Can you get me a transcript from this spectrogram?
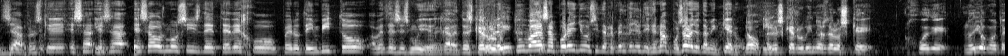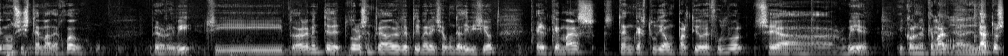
ya, pero es que esa, esa, esa osmosis de te dejo, pero te invito, a veces es muy delgada. Entonces, Es que tú, le- Rubí- tú vas a por ellos y de repente ellos dicen, ah, pues ahora yo también quiero. No, Y- pero es que Rubí no es de los que juegue, no digo que no tenga un sistema de juego, pero Rubí, si probablemente de todos los entrenadores de primera y segunda división, el que más tenga estudiado un partido de fútbol sea Rubí, ¿eh? Y con el que Pero más desde- datos,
